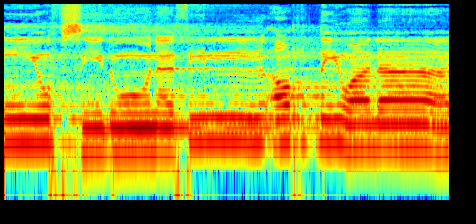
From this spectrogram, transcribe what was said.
يفسدون في الأرض ولا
